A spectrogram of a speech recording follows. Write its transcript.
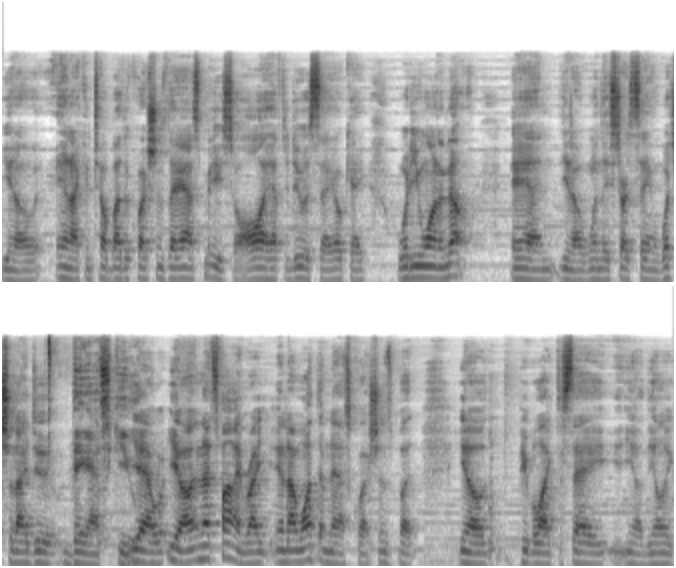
You know, and I can tell by the questions they ask me. So all I have to do is say, okay, what do you want to know? And you know, when they start saying, "What should I do?" They ask you. Yeah, you know, and that's fine, right? And I want them to ask questions, but you know, people like to say, you know, the only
